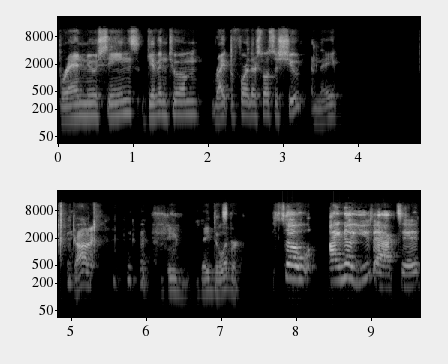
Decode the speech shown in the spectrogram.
brand new scenes given to them right before they're supposed to shoot, and they got it. they they deliver. So I know you've acted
